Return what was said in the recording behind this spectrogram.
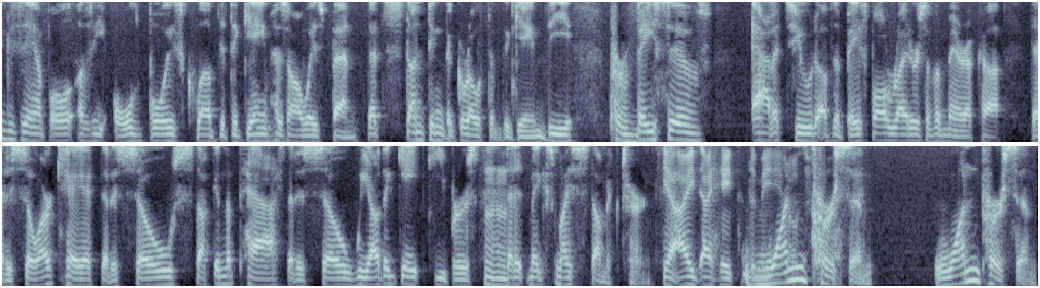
example of the old boys club that the game has always been. That's stunting the growth of the game. The pervasive attitude of the baseball writers of America that is so archaic, that is so stuck in the past, that is so we are the gatekeepers, mm-hmm. that it makes my stomach turn Yeah, I, I hate that the media one votes for Hall of person, one person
